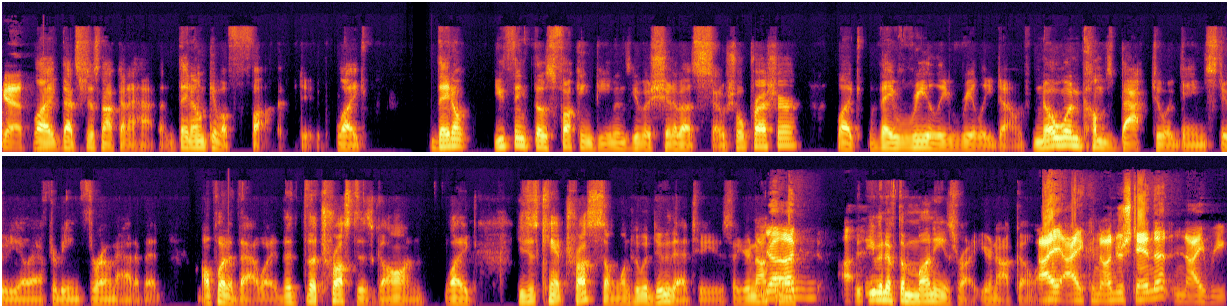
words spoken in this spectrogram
Yeah. Like that's just not going to happen. They don't give a fuck, dude. Like they don't. You think those fucking demons give a shit about social pressure? Like they really, really don't. No one comes back to a game studio after being thrown out of it. I'll put it that way. The the trust is gone. Like you just can't trust someone who would do that to you. So you're not Yeah, gonna, I'm, even if the money's right, you're not going. I I can understand that, and I re,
